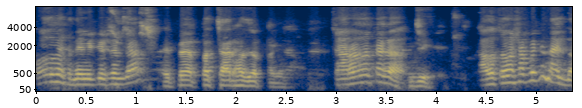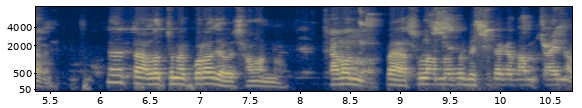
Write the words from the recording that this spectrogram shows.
কত চাচ্ছেন এই মিউটেশনটা এই প্যাডটা চার হাজার টাকা। চার হাজার টাকা? জি। আলোচনা সাপেক্ষে না একদম? এটা আলোচনা করা যাবে সামান্য। সামান্য। ভাই আসলে আমরা তো বেশি টাকা দাম চাই না।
